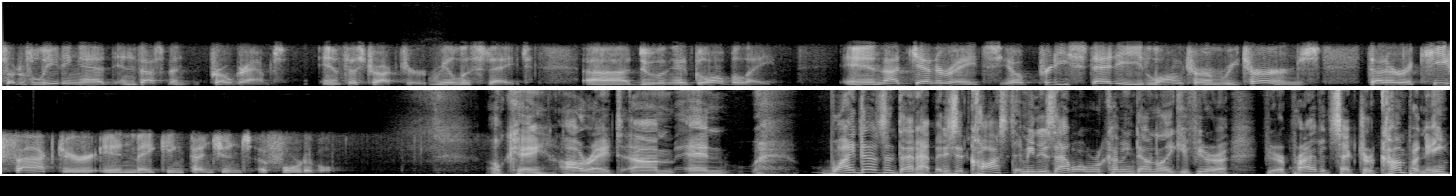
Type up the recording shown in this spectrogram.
sort of leading edge investment programs, infrastructure, real estate, uh, doing it globally. And that generates you know, pretty steady long term returns that are a key factor in making pensions affordable. Okay, all right. Um, and why doesn't that happen? Is it cost? I mean, is that what we're coming down to? Like, if you're a if you're a private sector company,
